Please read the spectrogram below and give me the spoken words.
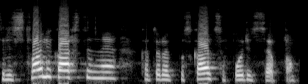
средства лекарственные, которые отпускаются по рецепту.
